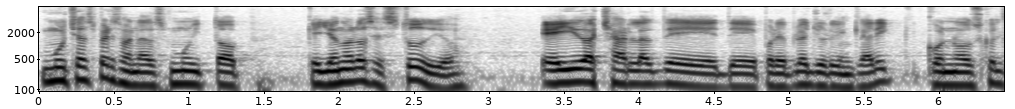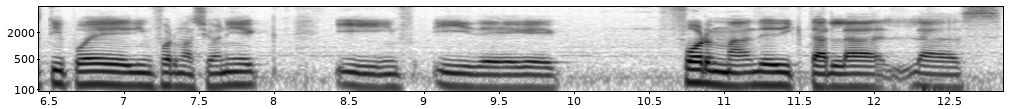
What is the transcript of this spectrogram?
muchas personas muy top, que yo no los estudio, he ido a charlas de, de por ejemplo, Jürgen Klarik, conozco el tipo de, información y de, y, y de forma de dictar la, las,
